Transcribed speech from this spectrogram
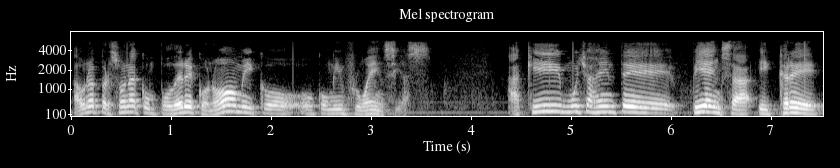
a una persona con poder económico o con influencias. Aquí mucha gente piensa y cree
